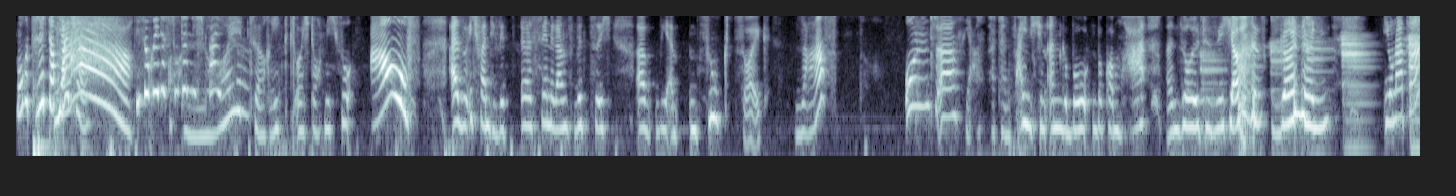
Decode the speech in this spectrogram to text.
Moritz, red doch weiter. Ja! Wieso redest du denn nicht weiter? Leute, regt euch doch nicht so auf! Also, ich fand die Wit äh, Szene ganz witzig, äh, wie er im Flugzeug saß. Und äh, ja, hat ein Weinchen angeboten bekommen. Ha, man sollte sich ja was gönnen. Jonathan,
